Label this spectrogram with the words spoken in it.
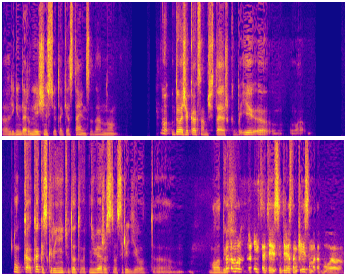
э, легендарной личностью, так и останется, да, но ну, ты вообще как сам считаешь, как бы, и э, ну, как, как искоренить вот это вот невежество среди вот молодых? Это можно сравнить, кстати, с интересным кейсом, это было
